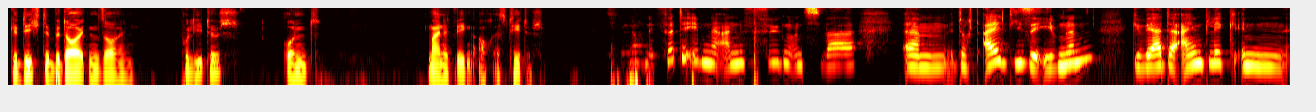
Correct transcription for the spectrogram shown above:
Gedichte bedeuten sollen. Politisch und meinetwegen auch ästhetisch. Ich will noch eine vierte Ebene anfügen und zwar ähm, durch all diese Ebenen gewährt der Einblick in,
